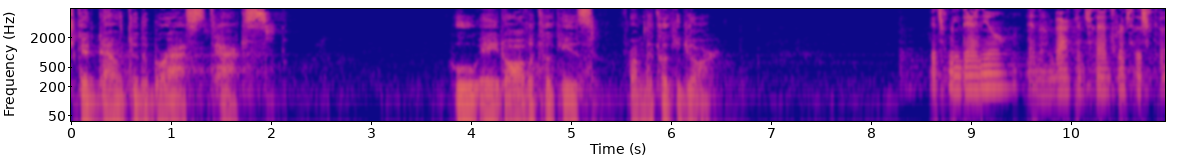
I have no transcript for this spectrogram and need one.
let's get down to the brass tacks. Who ate all the cookies from the cookie jar? It's me, Daniel, and I'm back in San Francisco.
